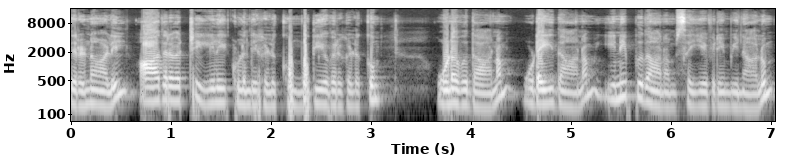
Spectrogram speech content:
திருநாளில் ஆதரவற்ற ஏழை குழந்தைகளுக்கும் முதியவர்களுக்கும் உணவு தானம் உடை தானம் இனிப்பு தானம் செய்ய விரும்பினாலும்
